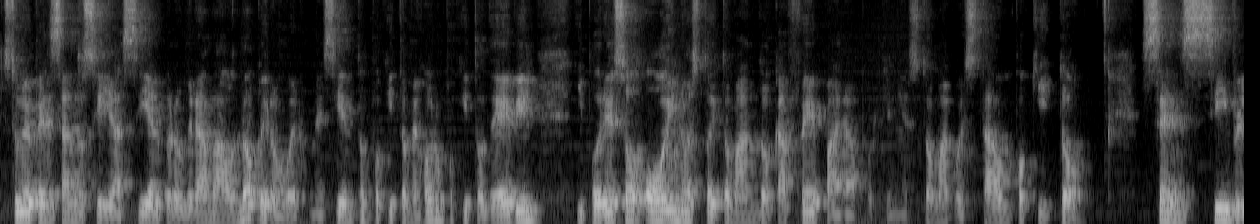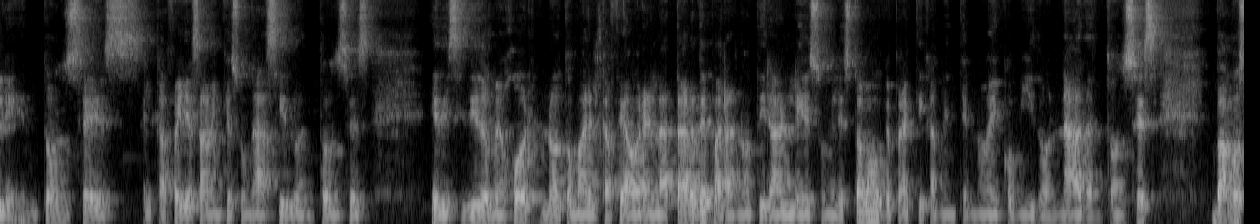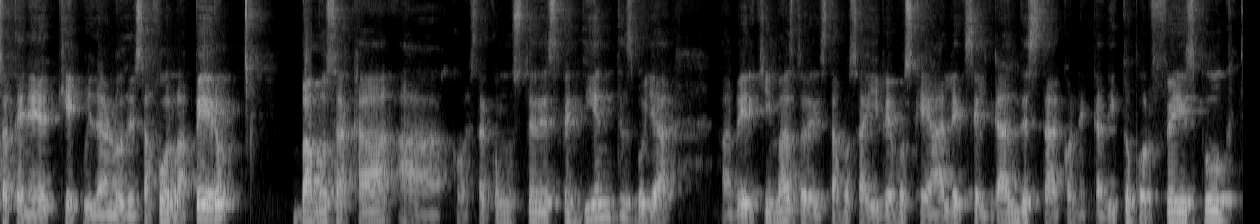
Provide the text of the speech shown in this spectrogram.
estuve pensando si hacía el programa o no, pero bueno, me siento un poquito mejor, un poquito débil y por eso hoy no estoy tomando café para porque mi estómago está un poquito sensible, entonces el café ya saben que es un ácido, entonces he decidido mejor no tomar el café ahora en la tarde para no tirarle eso en el estómago, que prácticamente no he comido nada. Entonces vamos a tener que cuidarlo de esa forma. Pero vamos acá a, estar con ustedes pendientes. Voy a, ver quién más. Estamos ahí, vemos que Alex el Grande está conectadito por Facebook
